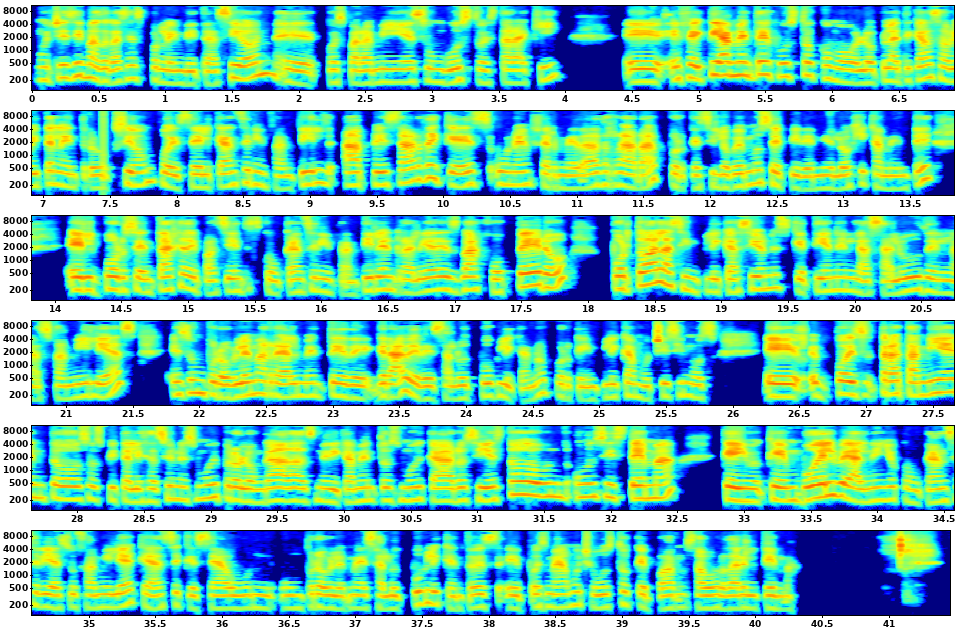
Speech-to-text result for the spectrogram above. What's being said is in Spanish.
Muchísimas gracias por la invitación, eh, pues para mí es un gusto estar aquí. Eh, efectivamente, justo como lo platicamos ahorita en la introducción, pues el cáncer infantil, a pesar de que es una enfermedad rara, porque si lo vemos epidemiológicamente, el porcentaje de pacientes con cáncer infantil en realidad es bajo, pero por todas las implicaciones que tiene en la salud en las familias, es un problema realmente de, grave de salud pública, ¿no? Porque implica muchísimos, eh, pues, tratamientos, hospitalizaciones muy prolongadas, medicamentos muy caros, y es todo un, sistema que, que, envuelve al niño con cáncer y a su familia que hace que sea un, un problema de salud pública. Entonces, eh, pues me da mucho gusto que podamos abordar el tema.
